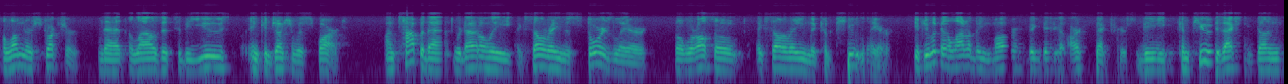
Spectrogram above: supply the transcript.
columnar structure that allows it to be used in conjunction with Spark. On top of that, we're not only accelerating the storage layer, but we're also accelerating the compute layer. If you look at a lot of the modern big data architectures, the compute is actually done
